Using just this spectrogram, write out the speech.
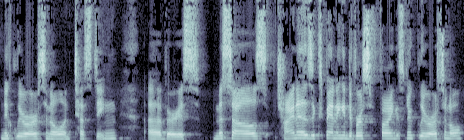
nuclear arsenal and testing uh, various missiles. China is expanding and diversifying its nuclear arsenal.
